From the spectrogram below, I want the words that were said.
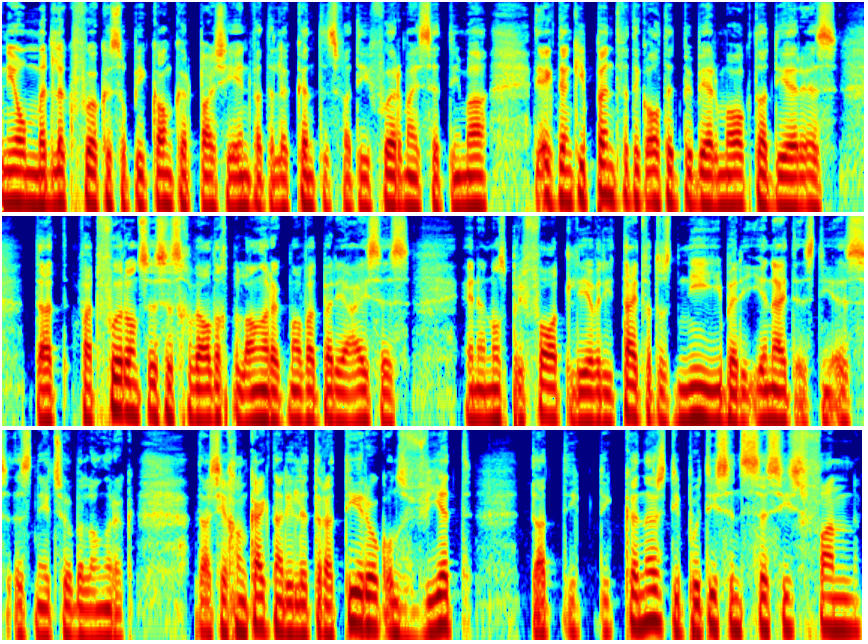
nie onmiddellik fokus op die kankerpasiënt wat hulle kind is wat hier voor my sit nie, maar ek dink die punt wat ek altyd probeer maak daardeur is dat wat voor ons is is geweldig belangrik, maar wat by die huis is en in ons privaat lewe, die tyd wat ons nie hier by die eenheid is nie, is is net so belangrik. As jy gaan kyk na die literatuur ook, ons weet dat die die kinders, die boeties en sissies van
